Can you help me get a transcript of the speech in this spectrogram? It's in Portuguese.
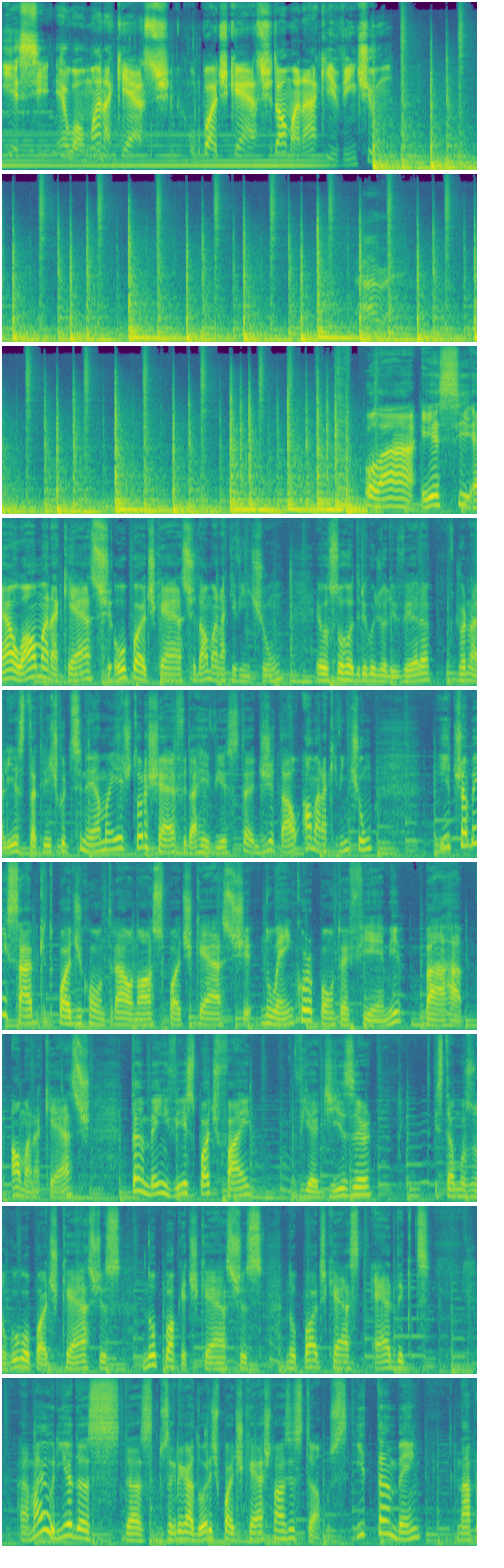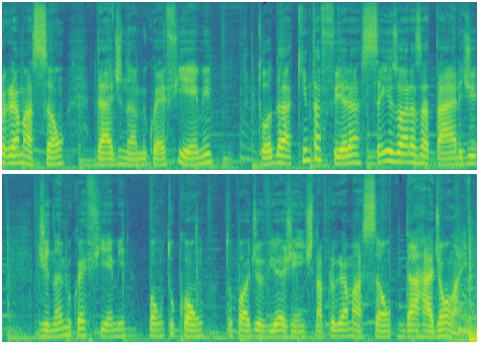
Esse é o Almanacast, o podcast da Almanac 21. Olá, esse é o Almanacast, o podcast da Almanac 21. Eu sou Rodrigo de Oliveira, jornalista, crítico de cinema e editor-chefe da revista digital Almanac 21. E tu já bem sabe que tu pode encontrar o nosso podcast no anchor.fm barra almanacast, também via Spotify, via Deezer, estamos no Google Podcasts, no Pocket Casts, no Podcast Addict, a maioria das, das, dos agregadores de podcast nós estamos. E também na programação da Dinâmico FM, toda quinta-feira, 6 horas da tarde, dinamicofm.com. Tu pode ouvir a gente na programação da Rádio Online.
